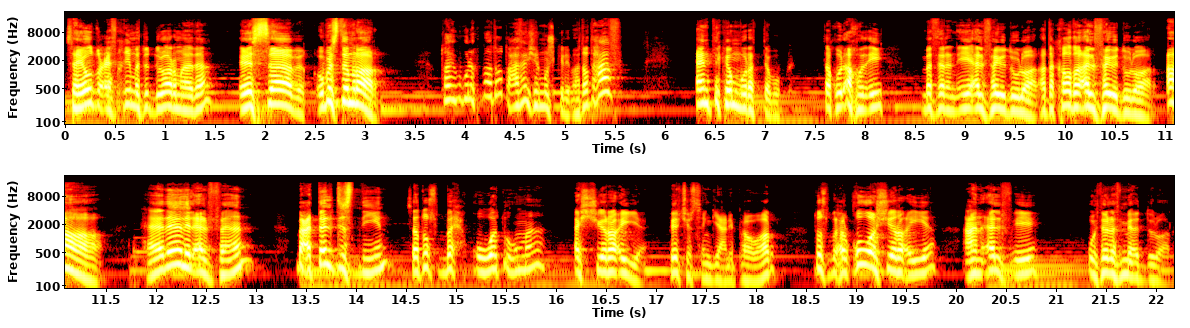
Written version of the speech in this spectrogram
سيضعف قيمة الدولار ماذا؟ السابق وباستمرار. طيب يقول لك ما تضعف إيش المشكلة؟ ما تضعف؟ أنت كم مرتبك؟ تقول أخذ إيه؟ مثلا إيه؟ 2000 دولار. أتقاضى 2000 دولار. آه هذان الألفان بعد ثلاث سنين ستصبح قوتهما الشرائية. purchasing يعني power تصبح القوة الشرائية عن 1000 إيه؟ و300 دولار.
